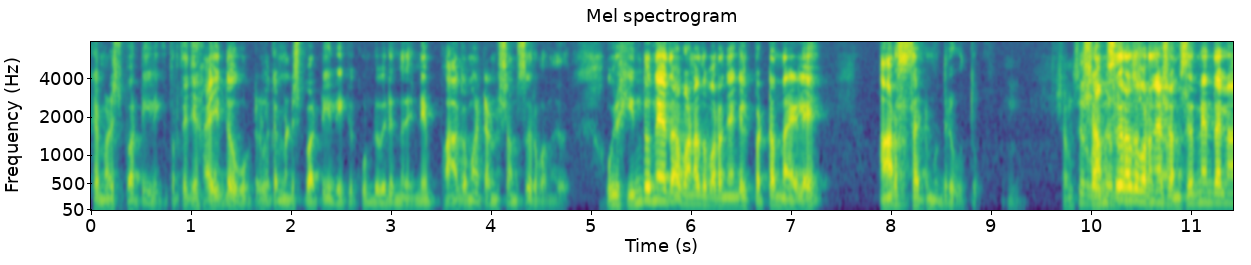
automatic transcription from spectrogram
കമ്മ്യൂണിസ്റ്റ് പാർട്ടിയിലേക്ക് പ്രത്യേകിച്ച് ഹൈന്ദവ വോട്ടുകൾ കമ്മ്യൂണിസ്റ്റ് പാർട്ടിയിലേക്ക് കൊണ്ടുവരുന്നതിന്റെയും ഭാഗമായിട്ടാണ് ഷംസീർ വന്നത് ഒരു ഹിന്ദു നേതാവാണ് അത് പറഞ്ഞെങ്കിൽ പെട്ടെന്ന് അയാളെ ആർ എസ് എസ് ആയിട്ട് മുദ്ര കുത്തും. ഷംസീർ അത് പറഞ്ഞ പറഞ്ഞാൽ ഷംസീറിനെ എന്തായാലും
